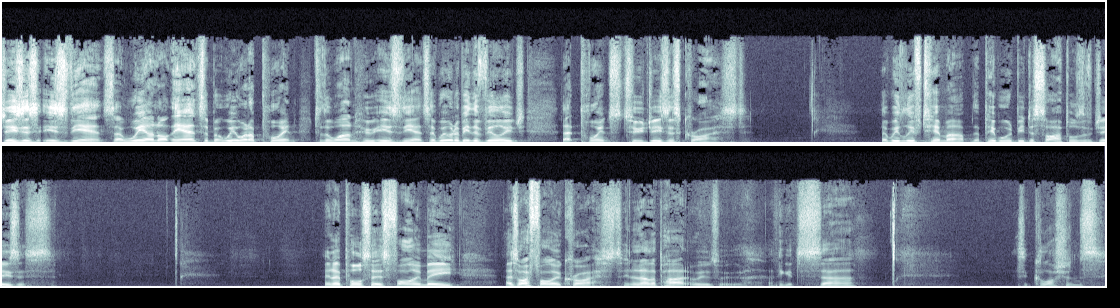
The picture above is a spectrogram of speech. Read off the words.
Jesus is the answer. We are not the answer, but we want to point to the one who is the answer. We want to be the village that points to Jesus Christ. That we lift him up, that people would be disciples of Jesus. You know, Paul says, Follow me as I follow Christ. In another part, I think it's uh, is it Colossians?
